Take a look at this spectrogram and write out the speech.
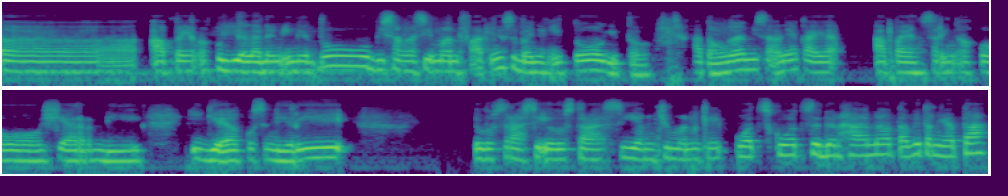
uh, apa yang aku jalanin ini tuh bisa ngasih manfaatnya sebanyak itu gitu. Atau enggak misalnya kayak apa yang sering aku share di IG aku sendiri ilustrasi-ilustrasi yang cuman kayak quotes-quotes sederhana tapi ternyata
